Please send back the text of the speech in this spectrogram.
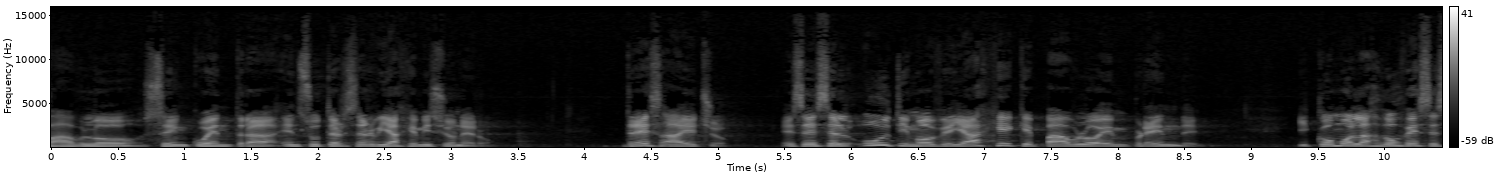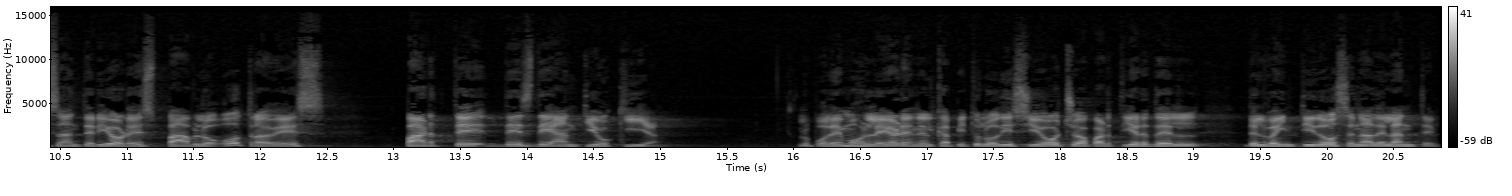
Pablo se encuentra en su tercer viaje misionero. Tres ha hecho. Ese es el último viaje que Pablo emprende. Y como las dos veces anteriores, Pablo otra vez parte desde Antioquía. Lo podemos leer en el capítulo 18 a partir del, del 22 en adelante.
